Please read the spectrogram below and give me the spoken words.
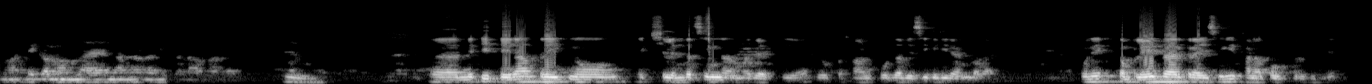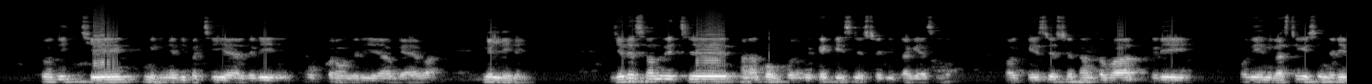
मारने का मामला है नाना नानी का नाम आ रहा है ਹਮ। ਅਹ ਮਿਤੀ 13 ਤਰੀਕ ਨੂੰ ਇੱਕ ਸ਼ਿਲਿੰਦਰ ਸਿੰਘ ਨਾਮ ਦਾ ਵਿਅਕਤੀ ਹੈ, ਜੋ ਪਠਾਨਕੋਟ ਦਾ ਬੇਸਿਕਲੀ ਰਹਿਣ ਵਾਲਾ ਹੈ। ਉਹਨੇ ਇੱਕ ਕੰਪਲੇਂਟ ਦਾਇਰ ਕਰਾਈ ਸੀਗੀ ਥਾਣਾ ਭੋਗਪੁਰ ਵਿਖੇ। ਉਹਦੀ 6 ਮਹੀਨੇ ਦੀ ਬੱਚੀ ਹੈ, ਜਿਹੜੀ ਉਹ ਘਰੋਂ ਜਿਹੜੀ ਆ ਗਾਇਬ ਆ, ਮਿਲ ਨਹੀਂ ਰਹੀ। ਜਿਹਦੇ ਸੰਬੰਧ ਵਿੱਚ ਥਾਣਾ ਭੋਗਪੁਰ ਵਿਖੇ ਕੇਸ ਰਜਿਸਟਰ ਕੀਤਾ ਗਿਆ ਸੀ ਔਰ ਕੇਸ ਰਜਿਸਟਰ ਕਰਨ ਤੋਂ ਬਾਅਦ ਜਿਹੜੀ ਉਹਦੀ ਇਨਵੈਸਟੀਗੇਸ਼ਨ ਜਿਹੜੀ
